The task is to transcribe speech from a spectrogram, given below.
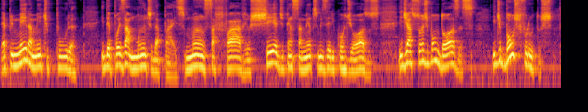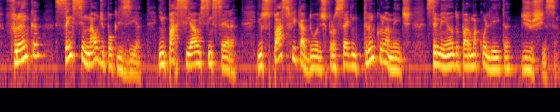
é primeiramente pura e depois amante da paz, mansa, afável, cheia de pensamentos misericordiosos e de ações bondosas e de bons frutos, franca, sem sinal de hipocrisia, imparcial e sincera. E os pacificadores prosseguem tranquilamente, semeando para uma colheita de justiça.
